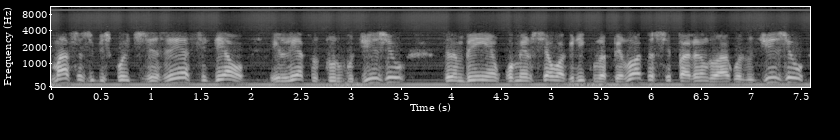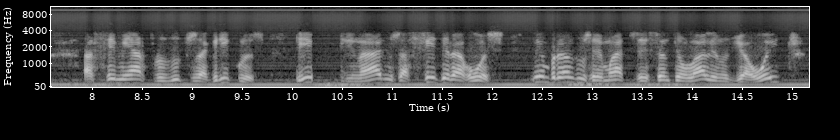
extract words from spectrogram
Massas e Biscoitos Zezé, Fidel Eletro Turbo Diesel, também é o Comercial Agrícola Pelotas, separando a água do diesel, a Semear Produtos Agrícolas e Veterinários, a Feder Arroz. Lembrando os remates em Santa Eulália no dia 8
